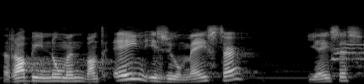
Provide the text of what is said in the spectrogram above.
rabbi noemen, want één is uw meester, Jezus,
